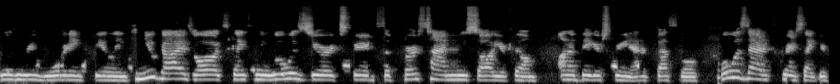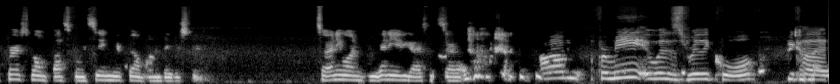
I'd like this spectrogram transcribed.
was a rewarding feeling. Can you guys all explain to me what was your experience the first time you saw your film on a bigger screen at a festival? What was that experience like? Your first film festival and seeing your film on a bigger screen. So anyone, any of you guys can start. Um, for me, it was really cool because,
